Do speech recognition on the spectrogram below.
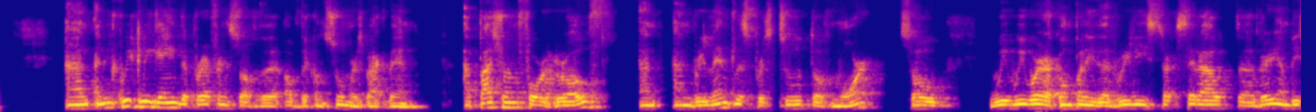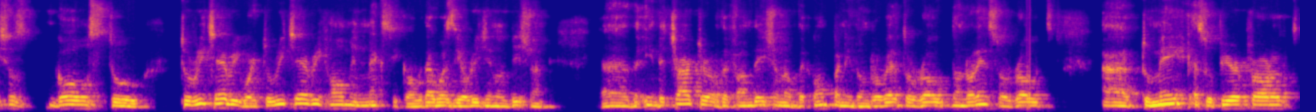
And, and it quickly gained the preference of the of the consumers back then a passion for growth and, and relentless pursuit of more. So we, we were a company that really set out uh, very ambitious goals to, to reach everywhere, to reach every home in Mexico. That was the original vision. Uh, in the charter of the foundation of the company, Don Roberto wrote, Don Lorenzo wrote, uh, to make a superior product,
